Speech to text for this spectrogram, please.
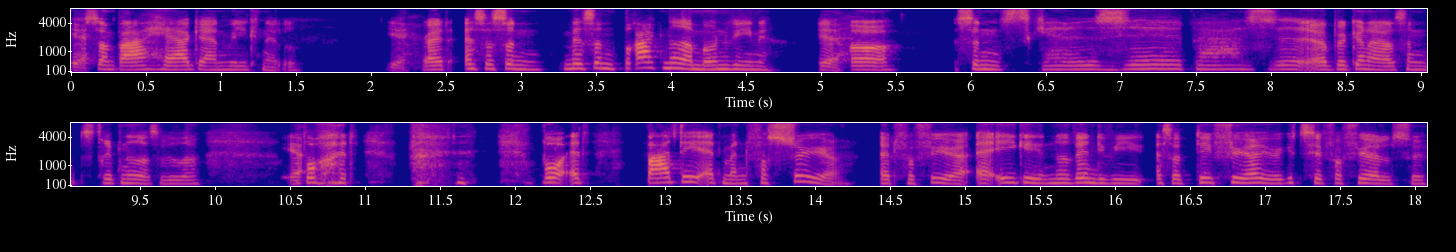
Ja. som bare herre gerne vil knalde. Ja. Right? Altså sådan, med sådan bræk ned af mundvine, Ja. og sådan, skal jeg se, bare se, og begynder at sådan strippe ned og så videre. Ja. Hvor, at, hvor at bare det, at man forsøger at forføre, er ikke nødvendigvis, altså det fører jo ikke til forførelse.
